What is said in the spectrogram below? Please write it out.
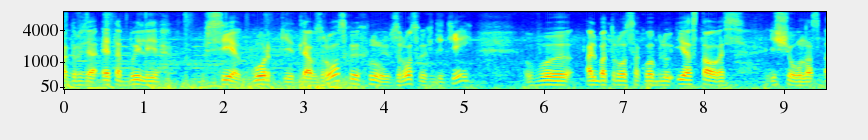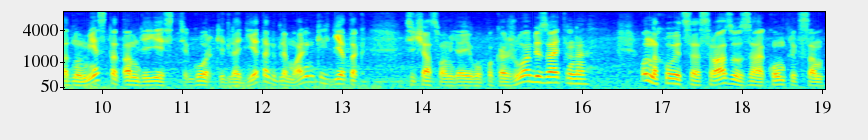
Итак, друзья, это были все горки для взрослых, ну и взрослых детей в Альбатрос Акваблю. И осталось еще у нас одно место, там где есть горки для деток, для маленьких деток. Сейчас вам я его покажу обязательно. Он находится сразу за комплексом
